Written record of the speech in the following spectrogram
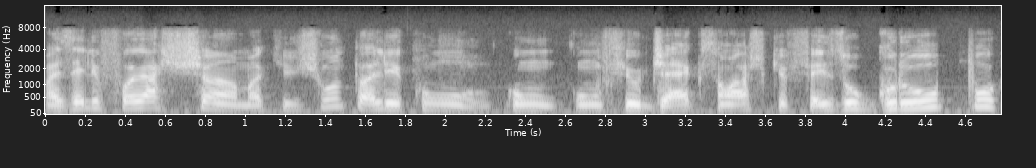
Mas ele foi a chama que, junto ali com, com, com o Phil Jackson, acho que fez o grupo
